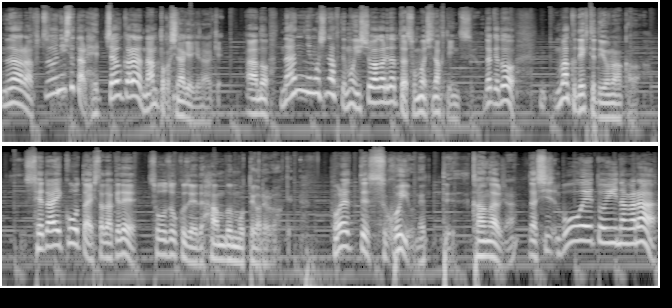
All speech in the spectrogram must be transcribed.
だから普通にしてたら減っちゃうから何とかしなきゃいけないわけ。あの何にもしなくても一生上がりだったらそんなにしなくていいんですよ。だけどうまくできてて世の中は。世代交代しただけで相続税で半分持っていかれるわけ。これってすごいよねって考えるじゃん。だし防衛と言いながら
